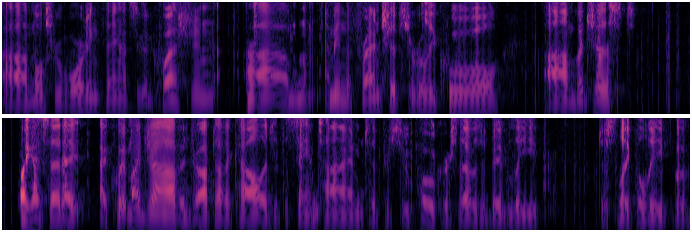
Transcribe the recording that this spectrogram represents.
Uh, most rewarding thing? That's a good question. Um, I mean, the friendships are really cool, um, but just like I said, I, I quit my job and dropped out of college at the same time to pursue poker. So that was a big leap, just like the leap of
